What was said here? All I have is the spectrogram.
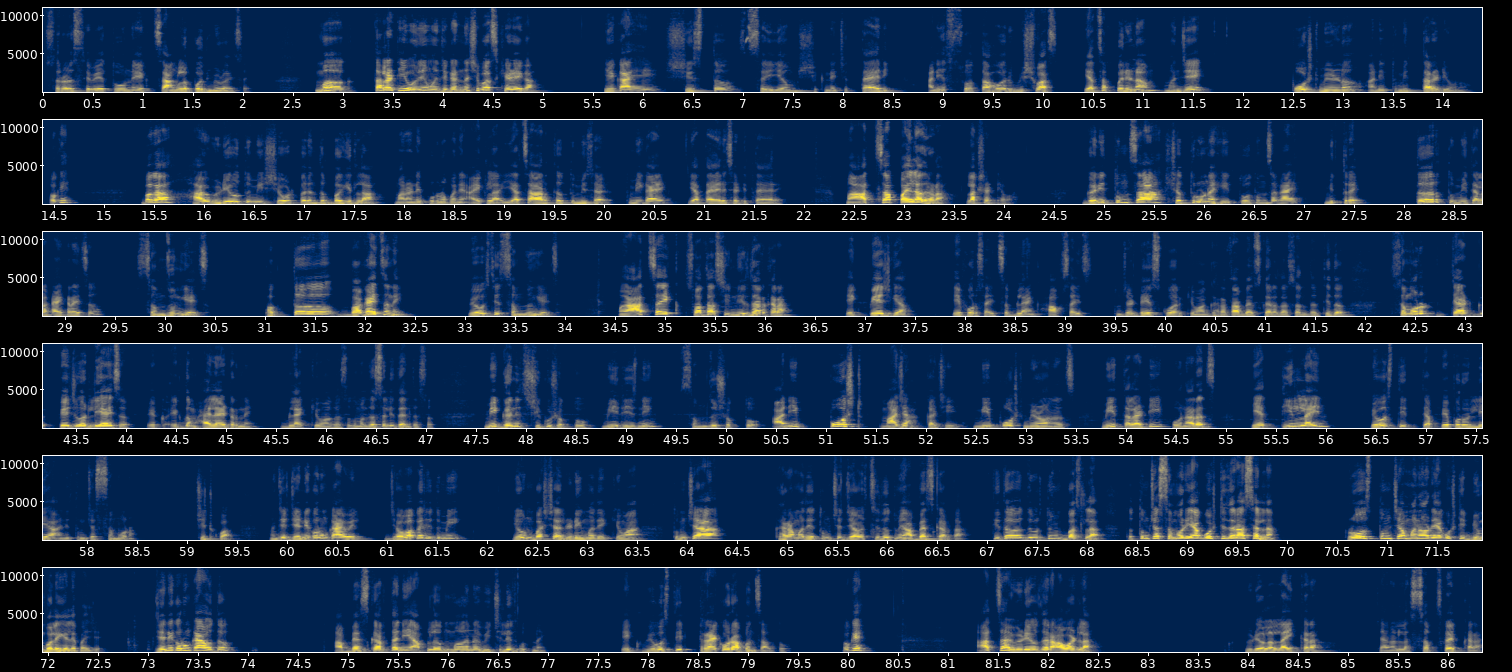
सरळ सेवेतून एक चांगलं पद मिळवायचं आहे मग तलाठी होणे म्हणजे काय? नशिबाच खेळ आहे का? हे काय आहे? शिस्त संयम शिकण्याची तयारी आणि स्वतःवर विश्वास याचा परिणाम म्हणजे पोस्ट मिळणं आणि तुम्ही तलाठी होणं. ओके? बघा हा व्हिडिओ तुम्ही शेवटपर्यंत बघितला मनाने पूर्णपणे ऐकला याचा अर्थ तुम्ही तुम्ही काय? या तयारीसाठी तयार आहे. मग आजचा पहिला धडा लक्षात ठेवा. गणित तुमचा शत्रू नाही तो तुमचा काय? मित्र आहे. तर तुम्ही त्याला काय करायचं? समजून घ्यायचं. फक्त बघायचं नाही. व्यवस्थित समजून घ्यायचं. मग आजचा एक स्वतःशी निर्धार करा. एक पेज घ्या. ए फोर साईजचं ब्लँक हाफ साईज तुमच्या डेस्कवर किंवा घरात अभ्यास करत असाल तर तिथं समोर त्या पेजवर लिहायचं. एक एकदम हायलायटरने ब्लॅक किंवा कसं तुम्हाला जसं लिहिता येईल तसं. मी गणित शिकू शकतो. मी रिजनिंग समजू शकतो. आणि पोस्ट माझ्या हक्काची मी पोस्ट मिळवणारच. मी तलाठी होणारच. हे तीन लाईन व्यवस्थित त्या पेपरवर लिहा आणि तुमच्यासमोर चिटकवा. म्हणजे जेणेकरून काय होईल जेव्हा कधी तुम्ही येऊन बसशाल रिडिंगमध्ये किंवा तुमच्या घरामध्ये तुमच्या ज्यावेळेस तिथं तुम्ही अभ्यास करता तिथं जर तुम्ही बसला तर तुमच्यासमोर या गोष्टी जर असेल ना रोज तुमच्या मनावर या गोष्टी बिंबवल्या गेल्या पाहिजे. जेणेकरून काय होतं अभ्यास करताना आपलं मन विचलित होत नाही. एक व्यवस्थित ट्रॅकवर आपण चालतो. ओके? आजचा व्हिडिओ जर आवडला व्हिडिओला लाईक करा चॅनलला सबस्क्राईब करा.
